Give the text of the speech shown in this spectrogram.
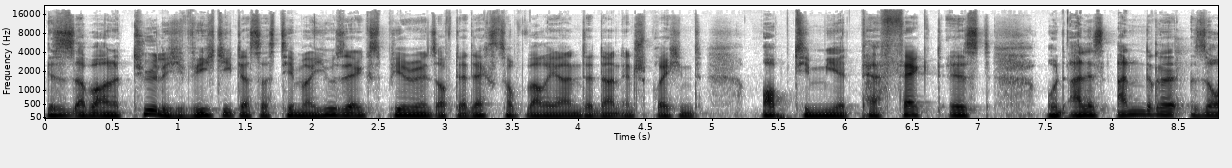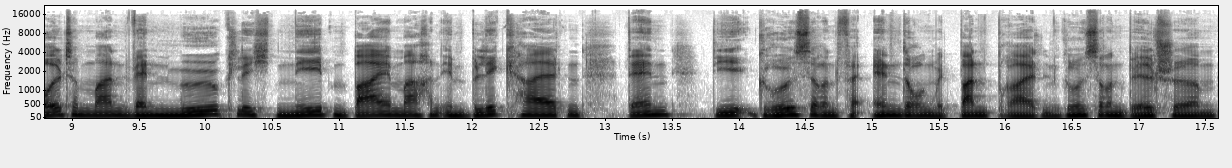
ist es aber auch natürlich wichtig, dass das Thema User Experience auf der Desktop-Variante dann entsprechend optimiert, perfekt ist und alles andere sollte man, wenn möglich, nebenbei machen, im Blick halten, denn die größeren Veränderungen mit Bandbreiten, größeren Bildschirmen,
